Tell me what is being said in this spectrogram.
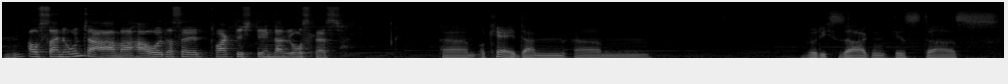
Mhm. auf seine Unterarme haue, dass er praktisch den dann loslässt. Ähm, okay, dann ähm, würde ich sagen, ist das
